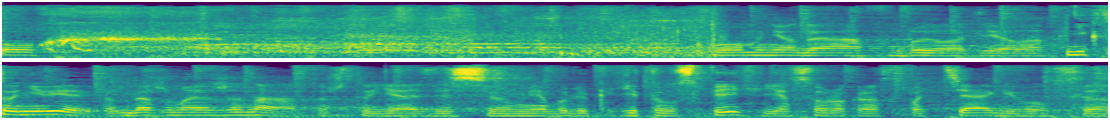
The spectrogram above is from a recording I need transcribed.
Ох. Помню, да, было дело. Никто не верит, даже моя жена, то, что я здесь, у меня были какие-то успехи, я 40 раз подтягивался,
